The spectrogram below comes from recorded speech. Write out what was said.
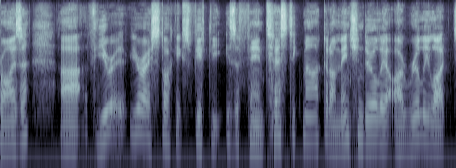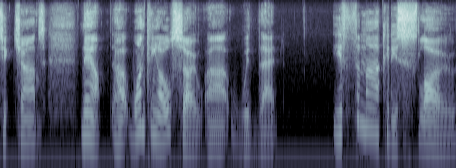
riser. Uh, the Euro, Euro Stoxx 50 is a fantastic market. I mentioned earlier I really like tick charts. Now uh, one thing also uh, with that if the market is slow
